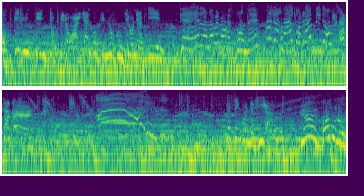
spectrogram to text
¡Despega! Eso intento, pero hay algo que no funciona bien. ¿Qué? ¿La nave no responde? ¡Hagan algo rápido! ¡Ataquen! ¡Ay! Ya tengo energía. ¡Bien, vámonos!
